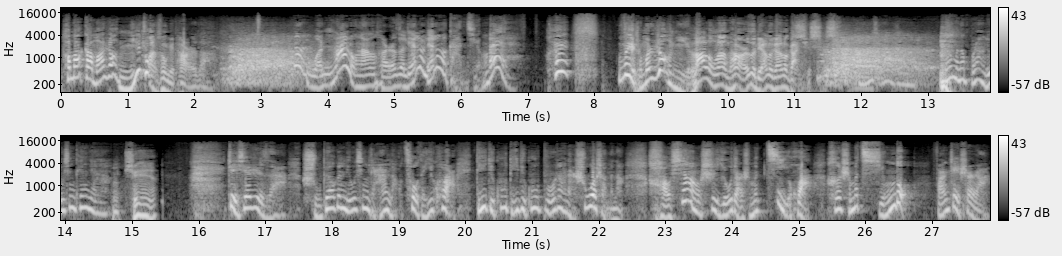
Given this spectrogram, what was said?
他妈干嘛让你转送给他儿子？让我拉拢拉拢他儿子，联络联络感情呗。嘿，为什么让你拉拢拉拢他儿子，联络联络感情？能不能不让刘星听见啊？嗯，行行行，这些日子啊，鼠标跟刘星俩人老凑在一块儿，嘀嘀咕嘀嘀咕，不知道那说什么呢，好像是有点什么计划和什么行动。反正这事儿啊，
